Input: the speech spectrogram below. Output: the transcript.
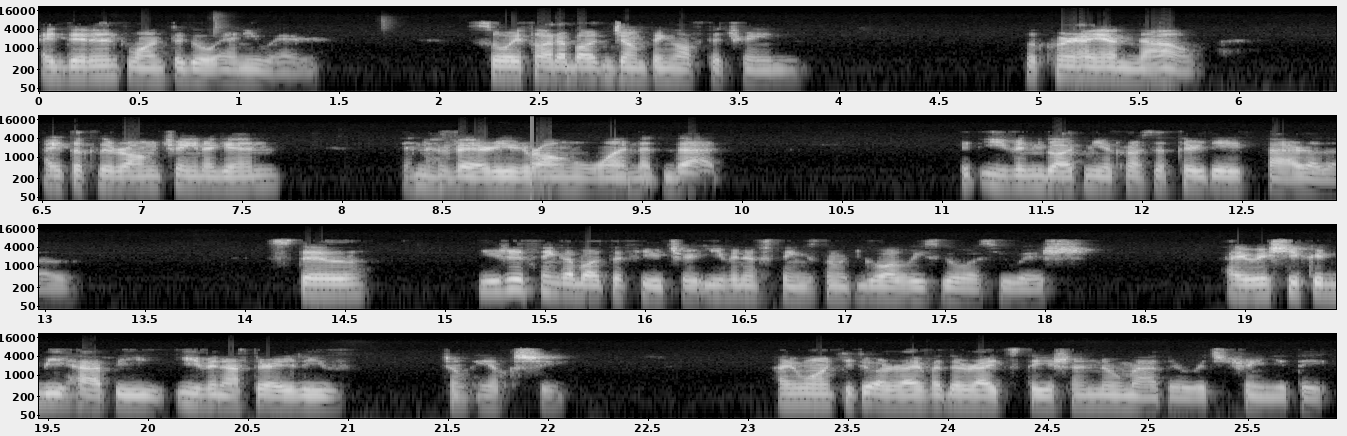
I didn't want to go anywhere. So I thought about jumping off the train. Look where I am now. I took the wrong train again, and a very wrong one at that. It even got me across the 38th parallel. Still, you should think about the future even if things don't go- always go as you wish. I wish you could be happy even after I leave Jonghyokshi. I want you to arrive at the right station no matter which train you take.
